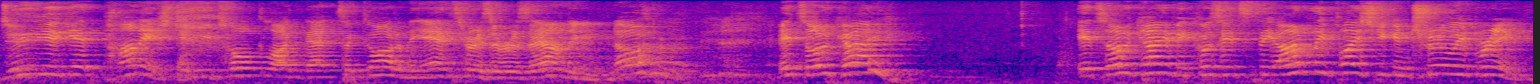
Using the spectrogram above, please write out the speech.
do you get punished if you talk like that to God? And the answer is a resounding no. It's okay. It's okay because it's the only place you can truly bring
